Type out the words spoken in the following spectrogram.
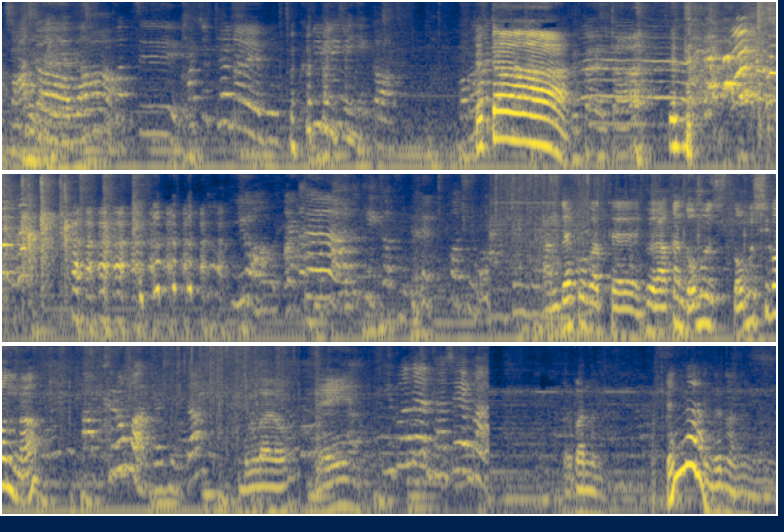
있지. 맞아, 저게. 맛 똑같지. 카스테라에 뭐 크림이지. 크림이니까. 됐다. 됐다 됐다. 이거 약간 파우드 케이크 같은데. 퍼진 거. 안 될 것 같아. 이거 약간 너무 너무 식었나? 아 그런 거 아니야 진짜? 몰라요. 에이 이번엔 다시 해봐. 열받는. 맨날 안 돼 나는.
